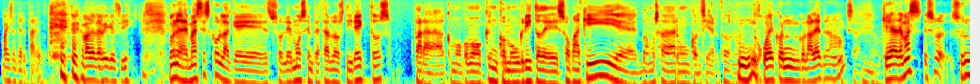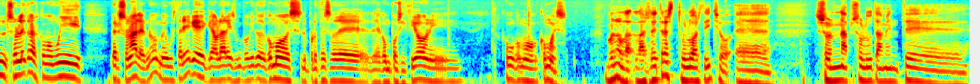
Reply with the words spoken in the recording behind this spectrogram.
vais a acertar, ¿eh? Me parece a mí que sí. Bueno, además es con la que solemos empezar los directos para como, como, como un grito de Soma aquí, eh, vamos a dar un concierto, ¿no? Mm, Juegues con, con la letra, ¿no? Exacto. Que además eso, son, son letras como muy personales, ¿no? Me gustaría que, que hablarais un poquito de cómo es el proceso de, de composición y. ¿Cómo, cómo, cómo es? Bueno, la- las letras, tú lo has dicho, eh, son absolutamente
